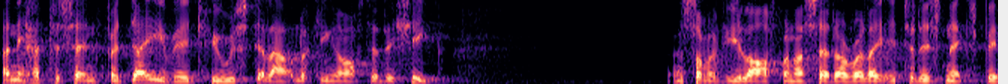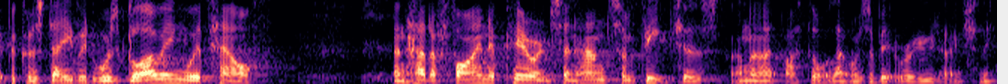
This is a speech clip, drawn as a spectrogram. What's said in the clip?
And they had to send for David, who was still out looking after the sheep. And some of you laughed when I said I related to this next bit because David was glowing with health and had a fine appearance and handsome features. And I, I thought that was a bit rude, actually.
